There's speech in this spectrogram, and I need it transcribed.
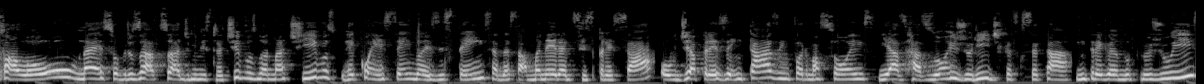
falou, né, sobre os atos administrativos, normativos, reconhecendo a existência dessa maneira de se expressar ou de apresentar as informações e as razões jurídicas que você está entregando para o juiz.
